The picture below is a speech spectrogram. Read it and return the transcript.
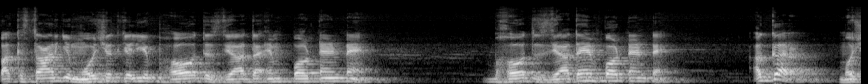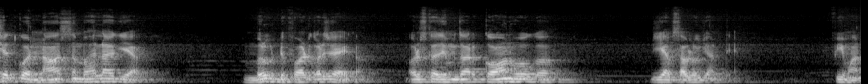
पाकिस्तान की मीशत के लिए बहुत ज़्यादा इम्पोर्टेंट हैं। बहुत ज़्यादा इम्पोर्टेंट हैं। अगर मीशत को ना संभाला गया, मुल्क डिफ़ॉल्ट कर जाएगा और उसका ज़िम्मेदार कौन होगा? ये आप सब लोग जानते हैं। फ़ी मान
